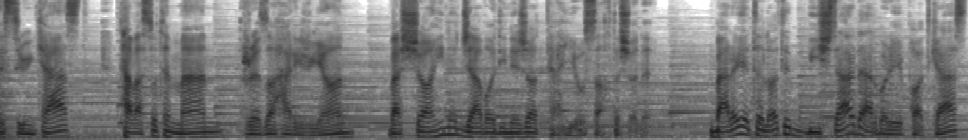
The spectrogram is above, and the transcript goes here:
استرینکست توسط من رضا حریریان و شاهین جوادی نژاد تهیه و ساخته شده. برای اطلاعات بیشتر درباره پادکست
